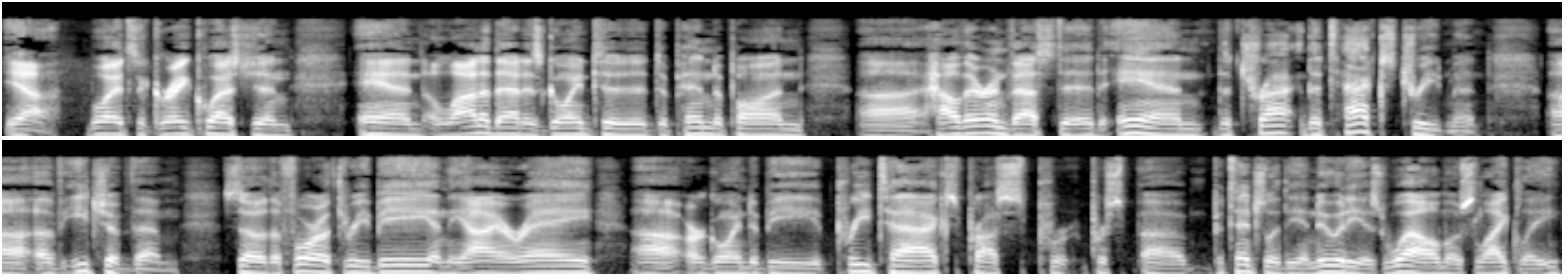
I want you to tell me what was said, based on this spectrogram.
Yeah, boy, it's a great question and a lot of that is going to depend upon uh, how they're invested and the tra- the tax treatment uh, of each of them. So the 403b and the IRA uh, are going to be pre-tax, pros, pr, pr, uh, potentially the annuity as well, most likely.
